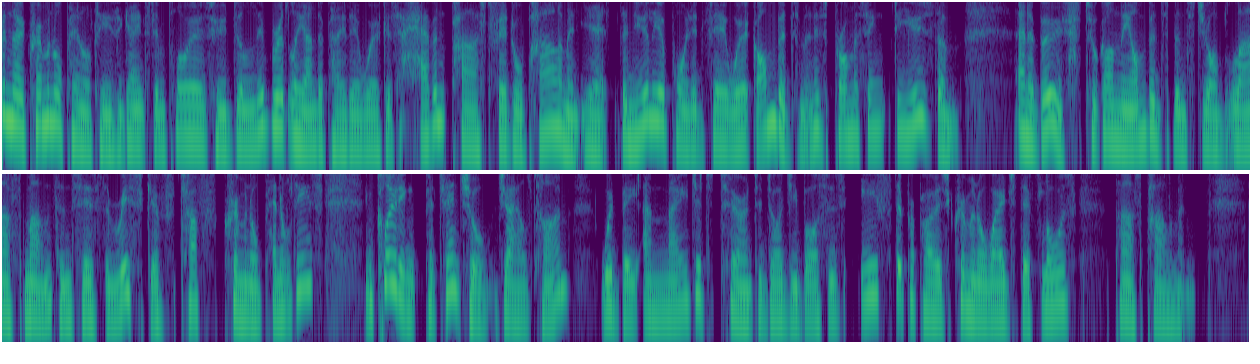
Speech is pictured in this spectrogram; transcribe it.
Even though criminal penalties against employers who deliberately underpay their workers haven't passed federal parliament yet, the newly appointed Fair Work Ombudsman is promising to use them. Anna Booth took on the Ombudsman's job last month and says the risk of tough criminal penalties, including potential jail time, would be a major deterrent to dodgy bosses if the proposed criminal wage theft laws pass Parliament.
